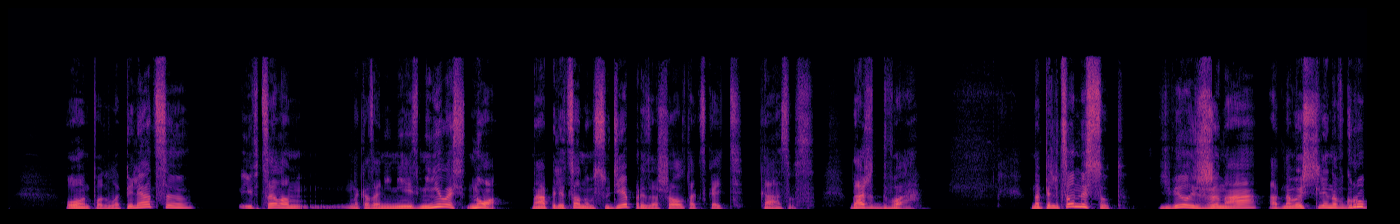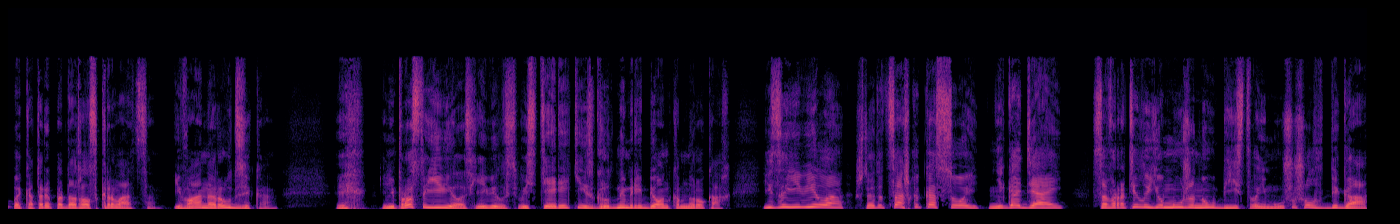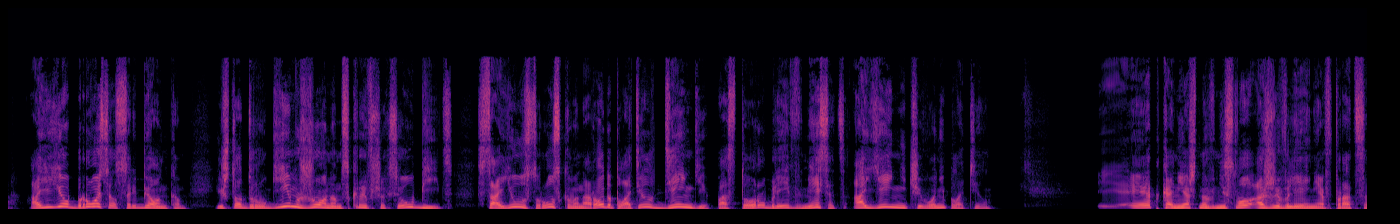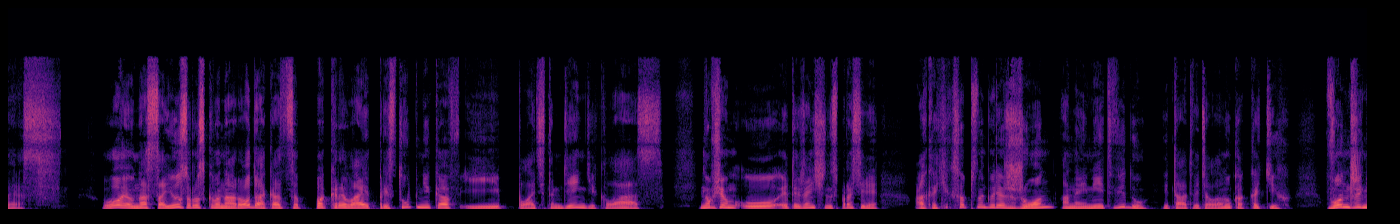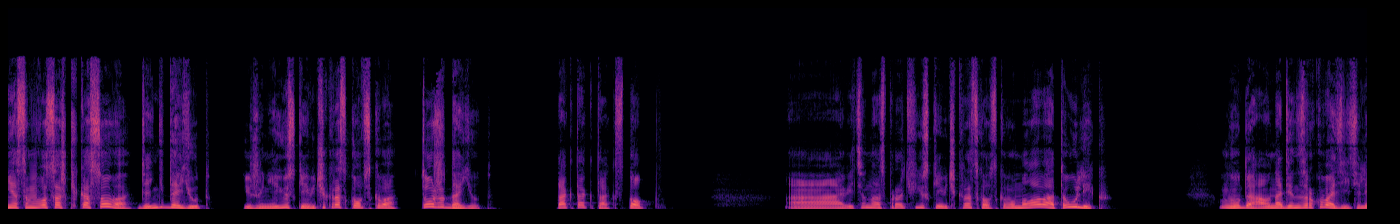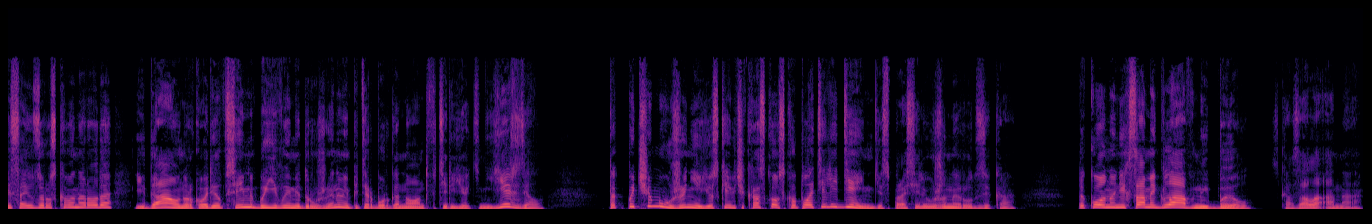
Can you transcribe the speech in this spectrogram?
Он подал апелляцию, и в целом наказание не изменилось, но на апелляционном суде произошел, так сказать, казус. Даже два. На апелляционный суд явилась жена одного из членов группы, который продолжал скрываться, Ивана Рудзика. И, не просто явилась, явилась в истерике и с грудным ребенком на руках. И заявила, что этот Сашка Косой, негодяй, совратил ее мужа на убийство, и муж ушел в бега, а ее бросил с ребенком, и что другим женам скрывшихся убийц Союз русского народа платил деньги по 100 рублей в месяц, а ей ничего не платил. И это, конечно, внесло оживление в процесс. Ой, у нас Союз русского народа, оказывается, покрывает преступников и платит им деньги. Класс. Ну, в общем, у этой женщины спросили, а каких, собственно говоря, жен она имеет в виду? И та ответила, ну как каких? Вон жене самого Сашки Косова деньги дают. И жене Юскевича Красковского тоже дают. Так-так-так, стоп. А ведь у нас против Юскевича Красковского маловато улик. Ну да, он один из руководителей Союза русского народа. И да, он руководил всеми боевыми дружинами Петербурга, но он в Тереёке не ездил. Так почему жене Юскевича Красковского платили деньги? Спросили у жены Рудзика. «Так он у них самый главный был», — сказала она.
